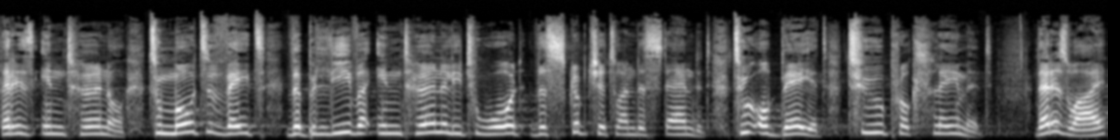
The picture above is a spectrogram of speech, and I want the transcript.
that is internal to motivate the believer internally toward the Scripture to understand it, to obey it, to proclaim it. That is why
